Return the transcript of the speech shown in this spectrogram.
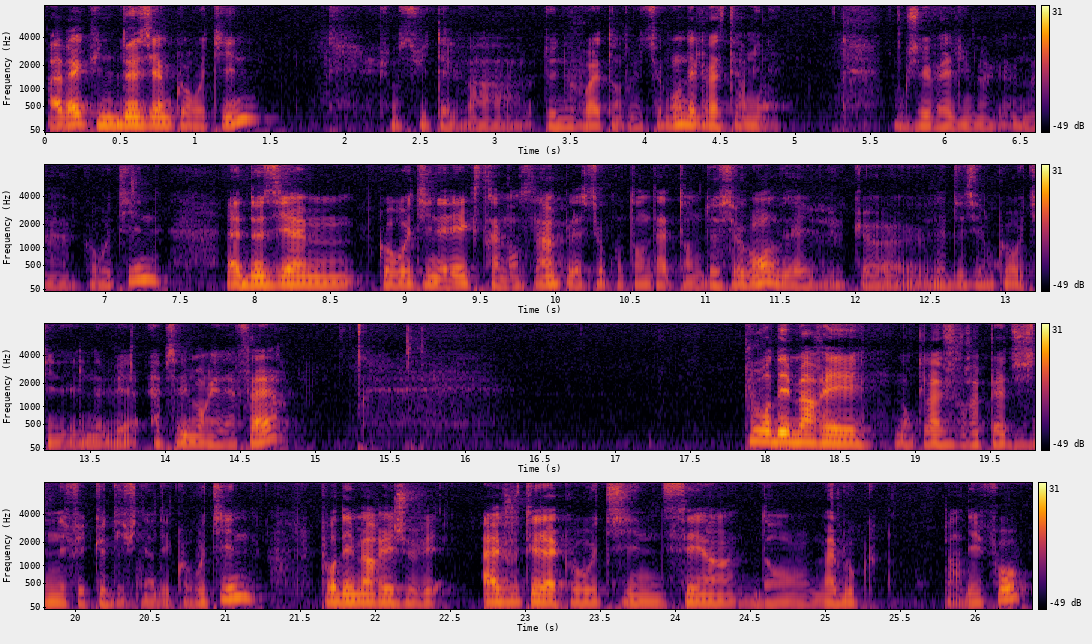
avec une deuxième coroutine, puis ensuite elle va de nouveau attendre une seconde, et elle va se terminer. Donc j'évalue ma, ma coroutine. La deuxième coroutine, elle est extrêmement simple, elle se contente d'attendre deux secondes. Vous avez vu que la deuxième coroutine, elle n'avait absolument rien à faire. Pour démarrer, donc là je vous répète, je n'ai fait que définir des coroutines. Pour démarrer, je vais ajouter la coroutine C1 dans ma boucle par défaut.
